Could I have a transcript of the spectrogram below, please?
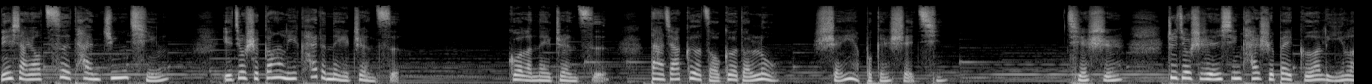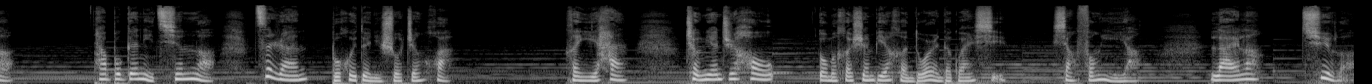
你想要刺探军情，也就是刚离开的那一阵子。过了那阵子，大家各走各的路，谁也不跟谁亲。其实，这就是人心开始被隔离了。他不跟你亲了，自然不会对你说真话。很遗憾。成年之后，我们和身边很多人的关系，像风一样，来了去了，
